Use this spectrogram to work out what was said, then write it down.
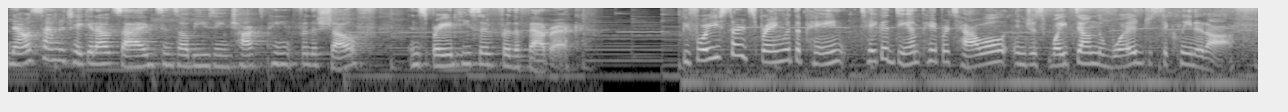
Now it's time to take it outside since I'll be using chalked paint for the shelf and spray adhesive for the fabric. Before you start spraying with the paint, take a damp paper towel and just wipe down the wood just to clean it off.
